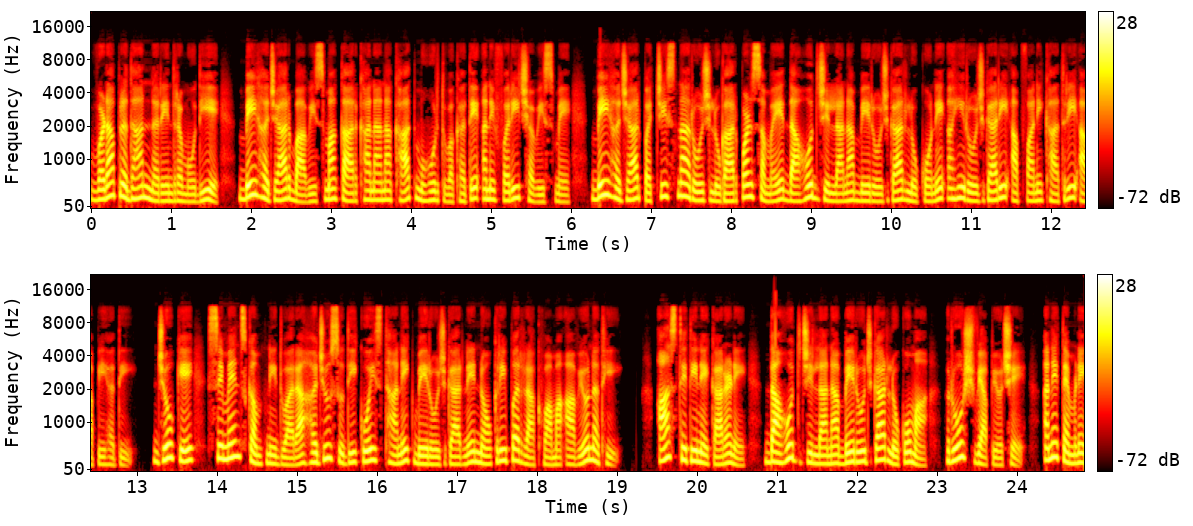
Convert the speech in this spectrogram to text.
વડાપ્રધાન નરેન્દ્ર મોદીએ બે હજાર બાવીસમાં કારખાનાના ખાતમુહૂર્ત વખતે અને ફરી છવ્વીસ મે બે હજાર પચીસના રોજ લોકાર્પણ સમયે દાહોદ જિલ્લાના બેરોજગાર લોકોને અહીં રોજગારી આપવાની ખાતરી આપી હતી. જો કે, સિમેન્સ કંપની દ્વારા હજુ સુધી કોઈ સ્થાનિક બેરોજગારને નોકરી પર રાખવામાં આવ્યો નથી. આ સ્થિતિને કારણે દાહોદ જિલ્લાના બેરોજગાર લોકોમાં રોષ વ્યાપ્યો છે અને તેમણે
